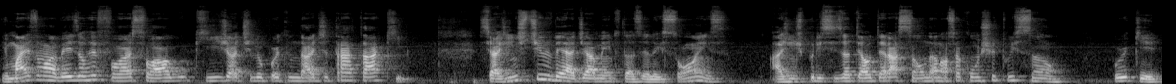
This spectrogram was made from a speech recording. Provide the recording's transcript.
E mais uma vez eu reforço algo que já tive oportunidade de tratar aqui. Se a gente tiver adiamento das eleições, a gente precisa ter alteração da nossa Constituição. Por quê?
